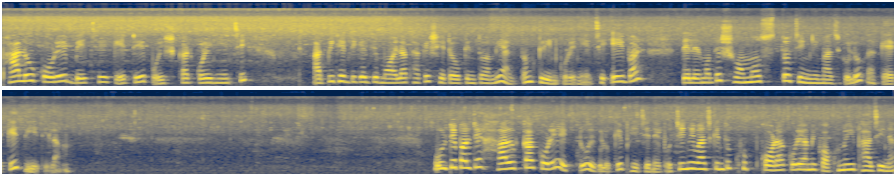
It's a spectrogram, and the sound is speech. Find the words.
ভালো করে বেছে কেটে পরিষ্কার করে নিয়েছি। আর পিঠের দিকের যে ময়লা থাকে, সেটাও কিন্তু আমি একদম ক্লিন করে নিয়েছি। এইবার তেলের মধ্যে সমস্ত চিংড়ি মাছগুলো একে একে দিয়ে দিলাম। উল্টে পাল্টে হালকা করে একটু এগুলোকে ভেজে নেব। চিংড়ি মাছ কিন্তু খুব কড়া করে আমি কখনোই ভাজি না।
